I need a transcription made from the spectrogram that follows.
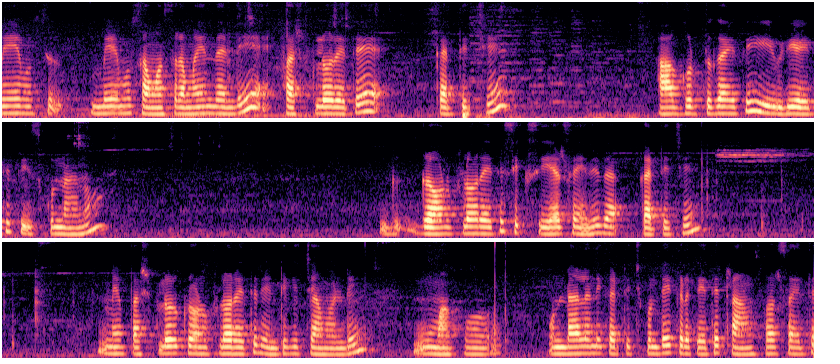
మేము మేము సంవత్సరం అయిందండి ఫస్ట్ ఫ్లోర్ అయితే కట్టించి ఆ గుర్తుగా అయితే ఈ వీడియో అయితే తీసుకున్నాను. గ్రౌండ్ ఫ్లోర్ అయితే సిక్స్ ఇయర్స్ అయింది కట్టించి. మేము ఫస్ట్ ఫ్లోర్ గ్రౌండ్ ఫ్లోర్ అయితే రెంట్కి ఇచ్చామండి. మాకు ఉండాలని కట్టించుకుంటే ఇక్కడికైతే ట్రాన్స్ఫర్స్ అయితే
